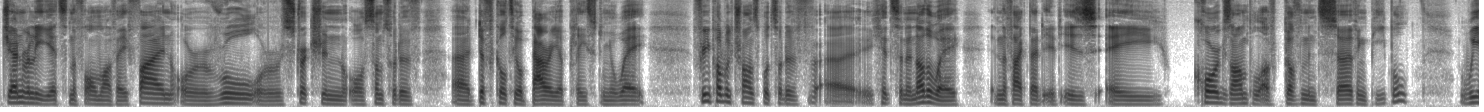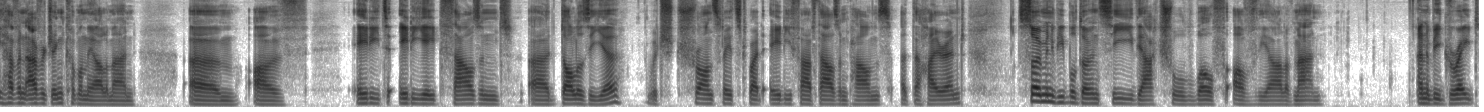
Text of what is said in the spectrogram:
generally, it's in the form of a fine or a rule or a restriction or some sort of uh, difficulty or barrier placed in your way. Free public transport sort of uh, hits in another way in the fact that it is a core example of government serving people. We have an average income on the Isle of Man um, of eighty to eighty-eight thousand uh, dollars a year which translates to about £85,000 at the higher end. So many people don't see the actual wealth of the Isle of Man. And it'd be great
